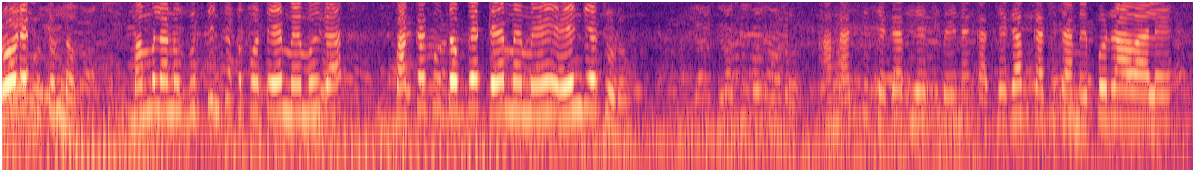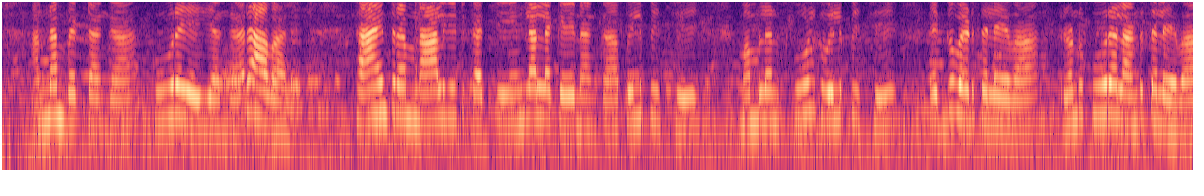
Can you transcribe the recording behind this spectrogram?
రోడ్ ఎక్కుతున్నాం మమ్మలను గుర్తించకపోతే మేము ఇక పక్కకు దొబ్బెత్తే మేము ఏం చేసుడు? ఆమె వచ్చి చెకప్ చేసిపోయినాక చెకప్కి వచ్చి ఆమె ఎప్పుడు రావాలి? అన్నం పెట్టంగా కూర వేయంగా రావాలి. సాయంత్రం నాలుగిటికి వచ్చి ఇండ్లకి అయినాక పిలిపించి మమ్మల్ని స్కూల్కి పిలిపించి ఎగ్గు పెడతలేవా రెండు కూరలు వండుతలేవా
